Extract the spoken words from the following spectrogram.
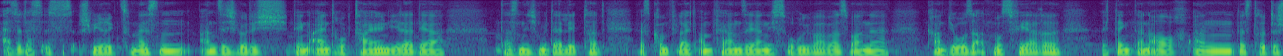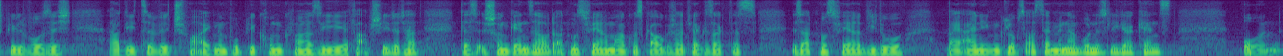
Also das ist schwierig zu messen. An sich würde ich den Eindruck teilen, jeder, der das nicht miterlebt hat, es kommt vielleicht am Fernseher nicht so rüber, aber es war eine grandiose Atmosphäre. Ich denke dann auch an das dritte Spiel, wo sich Radicevic vor eigenem Publikum quasi verabschiedet hat. Das ist schon Gänsehautatmosphäre. Markus Gaugisch hat ja gesagt, das ist Atmosphäre, die du bei einigen Clubs aus der Männerbundesliga kennst. Und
